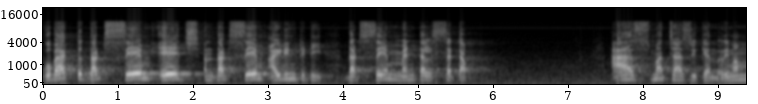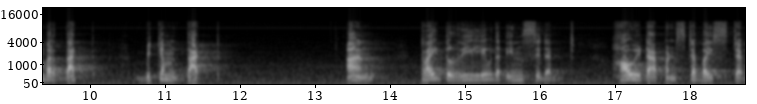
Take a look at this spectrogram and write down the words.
Go back to that same age and that same identity, that same mental setup. As much as you can remember that, become that. And try to relive that incident, how it happened step by step.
